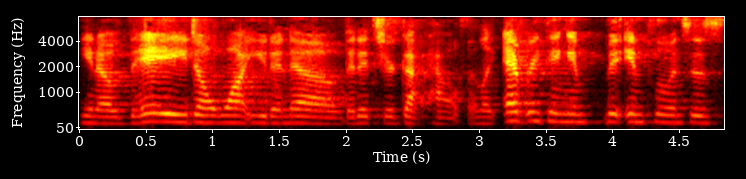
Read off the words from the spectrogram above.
you know they don't want you to know that it's your gut health. And like everything in, influences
